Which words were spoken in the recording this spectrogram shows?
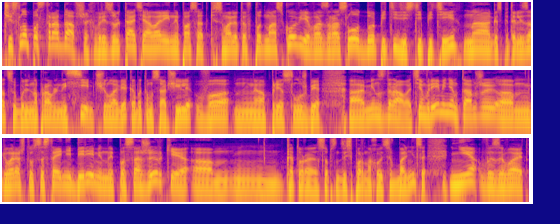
Число пострадавших в результате аварийной посадки самолета в Подмосковье возросло до 55. На госпитализацию были направлены 7 человек. Об этом сообщили в э, пресс-службе э, Минздрава. Тем временем там же эм, говорят, что состояние беременной пассажирки, м, которая, собственно, до сих пор находится в больнице, не вызывает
